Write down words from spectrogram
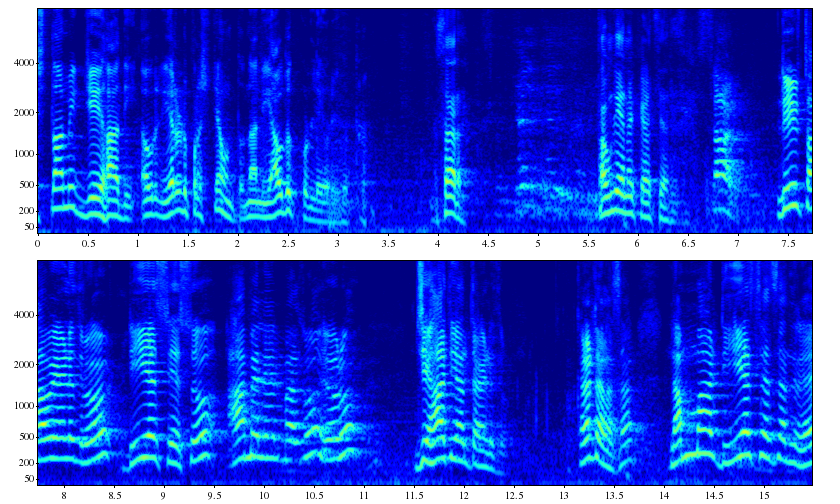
ಇಸ್ಲಾಮಿಕ್ ಜೇಹಾದಿ ಅವ್ರಿಗೆ ಎರಡು ಪ್ರಶ್ನೆ ಉಂಟು. ನಾನು ಯಾವುದಕ್ಕೆ ಕೊಡಲಿ ಅವ್ರಿಗೆ ಉತ್ತರ? ಸರ್ ತಮಗೆ ಏನೋ ಕೇಳ್ತೀರಿ? ಸರ್ ನೀವು ತಾವೇ ಹೇಳಿದ್ರು ಡಿ ಎಸ್ ಎಸ್ ಆಮೇಲೆ ಏನು ಮಾಡಿದ್ರು ಇವರು ಜಿಹಾದಿ ಅಂತ ಹೇಳಿದರು. ಕರೆಕ್ಟ್ ಅಲ್ಲ ಸರ್ ನಮ್ಮ ಡಿ ಎಸ್ ಎಸ್ ಅಂದರೆ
